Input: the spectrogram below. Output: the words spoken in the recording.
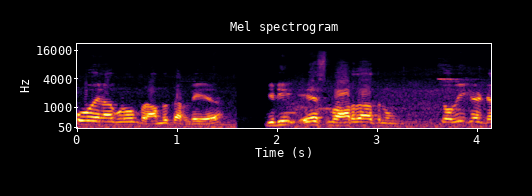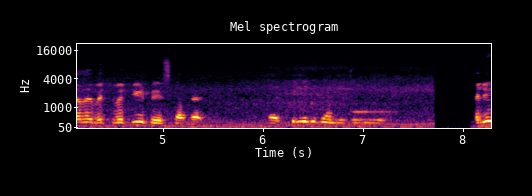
ਉਹ ਇਹਨਾਂ ਕੋਲੋਂ ਬਰਾਮਦ ਕਰ ਲਏ ਆ। ਜਿਹੜੀ ਇਸ ਵਾਰਦਾਤ ਨੂੰ 24 ਘੰਟਿਆਂ ਦੇ ਵਿੱਚ ਵਿੱਚ ਹੀ ਟ੍ਰੇਸ ਕਰ ਲਿਆ। ਕਿੰਨੀ ਕੁ ਚਾਂਦੀ ਸੀ? ਹੈ ਜੀ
